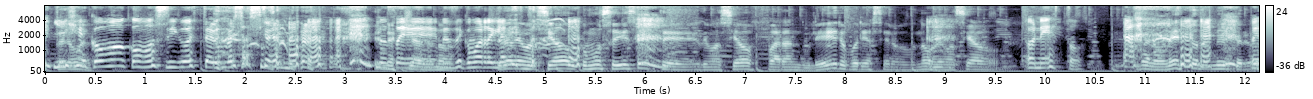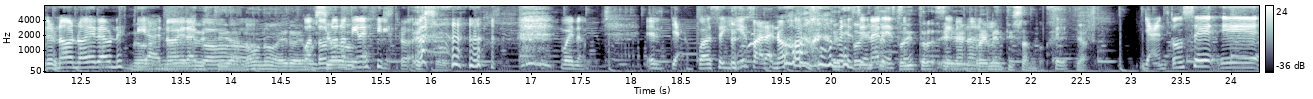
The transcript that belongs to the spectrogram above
Y dije, bueno. ¿cómo, ¿cómo sigo esta conversación? no, sé, Claro, no. sé cómo arreglar Era esto. demasiado, ¿cómo se dice? Este, demasiado farandulero podría ser, o no, demasiado. Honesto. Bueno, honesto también, pero. Pero no, no era honestidad, no, era como. honestidad, No, no, era Cuando uno demasiado- no tiene filtro. Eso. Bueno, el, ya, puedo seguir para no Te mencionar estoy, eso. Estoy Sí, no, eh, no, no, no. ralentizando. Sí. Ya. Ya, entonces, eh,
